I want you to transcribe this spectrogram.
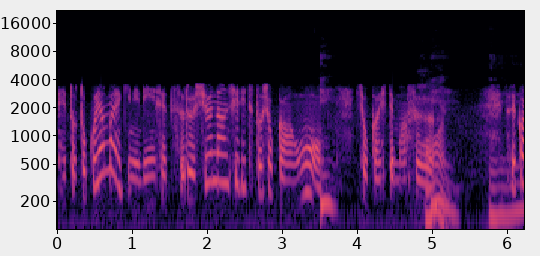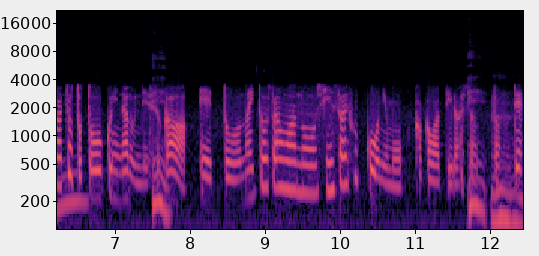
えっと徳山駅に隣接する周南市立図書館を紹介してます。はいそれからちょっと遠くになるんですが、えー、と内藤さんはあの震災復興にも関わっていらっしゃったので、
